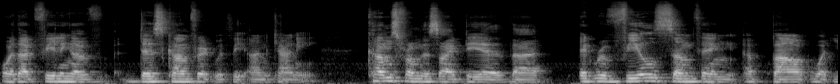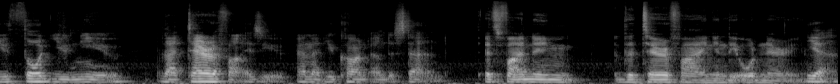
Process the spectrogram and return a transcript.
or that feeling of discomfort with the uncanny comes from this idea that it reveals something about what you thought you knew that terrifies you and that you can't understand. It's finding the terrifying in the ordinary. Yeah.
